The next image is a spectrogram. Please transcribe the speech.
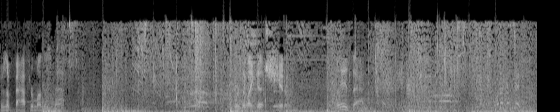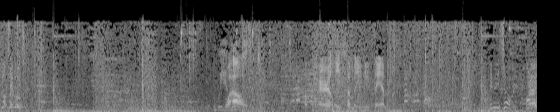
There's a bathroom on this map? Or is it like a shitter? What is that? On a cassé Lancez-vous We have Wow. lost Objective Butter. Apparently somebody needs ammo. Les munitions Prends-les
